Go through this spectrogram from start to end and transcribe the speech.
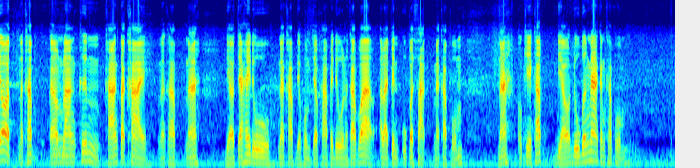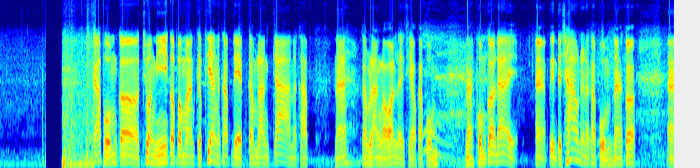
ยอดนะครับกำลังขึ้นค้างตาข่ายนะครับนะ เดี๋ยวจะให้ดูนะครับ เดี๋ยวผมจะพาไปดูนะครับว่าอะไรเป็นอุปสรรคนะครับ ผมนะโอเคครับ เดี๋ยวดูเบื้องหน้ากันครับผมครับผมก็ช่วงนี้ก็ประมาณเกือบเที่ยงนะครับแดดกำลังจ้านะครับ นะกำลังร้อนเลยเชียวครับ ผมนะผมก็ได้ อ่าตื่นแต่เช้าเลยนะครับผมนะก็อ่า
